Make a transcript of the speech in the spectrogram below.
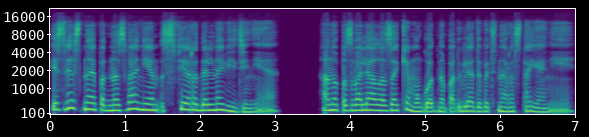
известное под названием «сфера дальновидения». Оно позволяло за кем угодно подглядывать на расстоянии.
